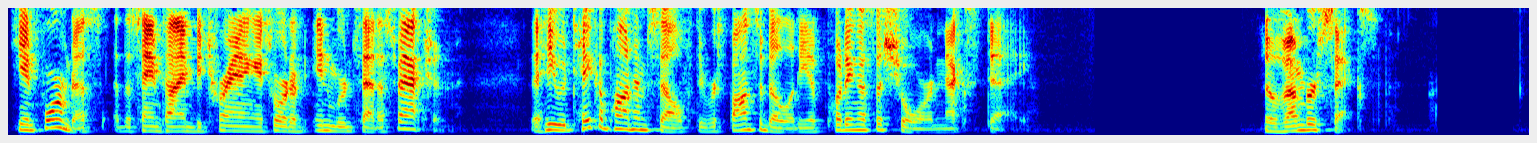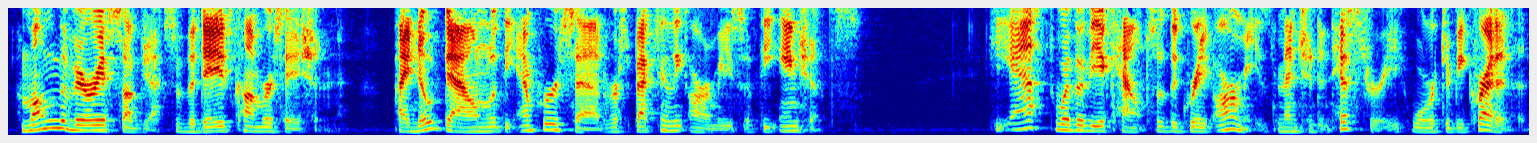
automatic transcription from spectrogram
He informed us, at the same time betraying a sort of inward satisfaction, that he would take upon himself the responsibility of putting us ashore next day. November 6th. Among the various subjects of the day's conversation, I note down what the Emperor said respecting the armies of the ancients. He asked whether the accounts of the great armies mentioned in history were to be credited.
